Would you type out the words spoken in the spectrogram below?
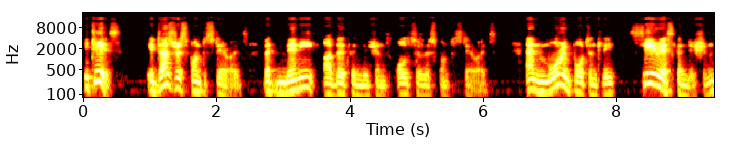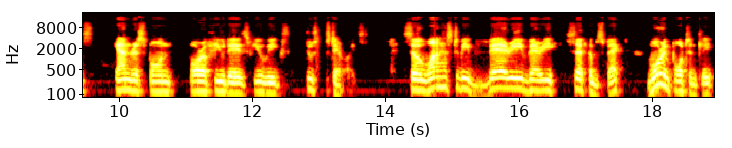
It is. It does respond to steroids, but many other conditions also respond to steroids. And more importantly, serious conditions can respond for a few days, few weeks to steroids. So one has to be very, very circumspect. More importantly,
